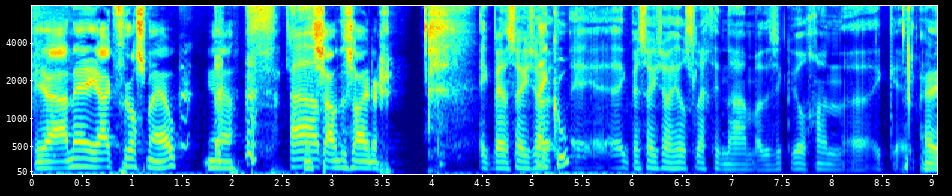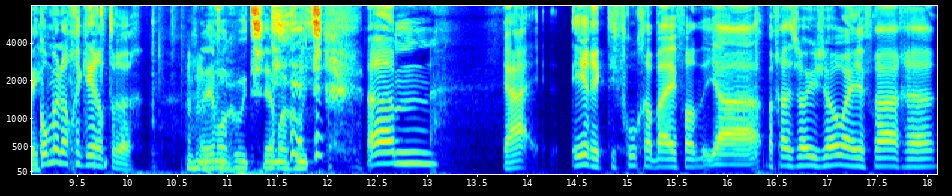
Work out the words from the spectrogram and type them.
Ja, nee, ja, ik verras mij ook. Ja, een sound designer. ik ben sowieso... Hey, cool. eh, ik ben sowieso heel slecht in namen. Dus ik wil gewoon... eh, ik, eh, Hey. kom er nog een keer op terug. Helemaal goed, helemaal goed. Ehm, ja, Erik die vroeg erbij van... Ja, we gaan sowieso aan je vragen...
